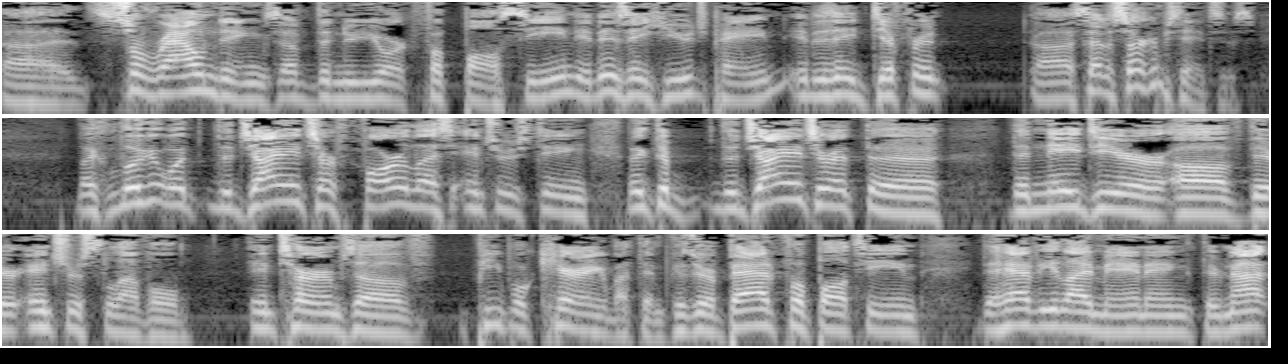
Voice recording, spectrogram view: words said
uh, surroundings of the New York football scene. It is a huge pain. It is a different, uh, set of circumstances. Like look at what the Giants are far less interesting. Like the, the Giants are at the, the nadir of their interest level in terms of people caring about them because they're a bad football team. They have Eli Manning. They're not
